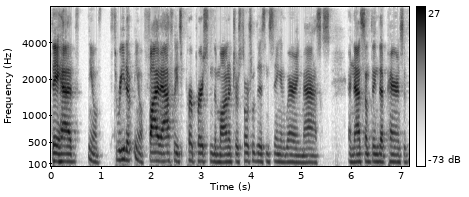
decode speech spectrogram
they have you know three to you know five athletes per person to monitor social distancing and wearing masks, and that's something that parents have,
